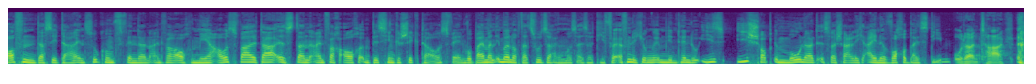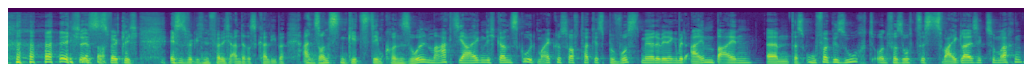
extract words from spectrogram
hoffen, dass sie da in Zukunft, wenn dann einfach auch mehr Auswahl da ist, dann einfach auch ein bisschen geschickter auswählen. Wobei man immer noch dazu sagen muss, also die Veröffentlichung im Nintendo eShop im Monat ist wahrscheinlich eine Woche bei Steam. Oder ein Tag. ich, es, ist wirklich, es ist wirklich ein völlig anderes Kaliber. Ansonsten geht's dem Konsolenmarkt ja eigentlich ganz gut. Microsoft hat jetzt bewusst mehr oder weniger mit einem Bein ähm, das Ufer gesucht und versucht es zweigleisig zu machen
